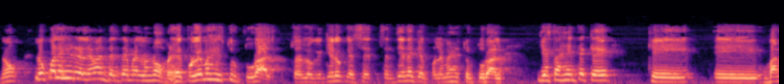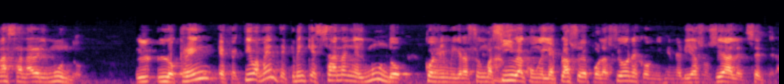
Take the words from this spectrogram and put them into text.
¿no? Lo cual es irrelevante el tema de los nombres. El problema es estructural. Entonces, lo que quiero que se, entienda entienda que el problema es estructural. Y esta gente cree que eh, van a sanar el mundo. lo creen efectivamente, creen que sanan el mundo con la inmigración masiva, con el desplazo de poblaciones, con ingeniería social, etc.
